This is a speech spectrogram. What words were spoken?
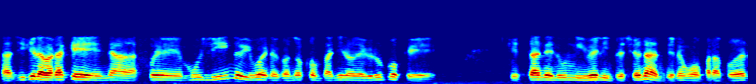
Así que la verdad que nada, fue muy lindo y bueno, con dos compañeros de grupo que, que están en un nivel impresionante, ¿no? Como para poder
